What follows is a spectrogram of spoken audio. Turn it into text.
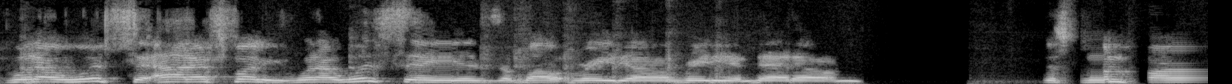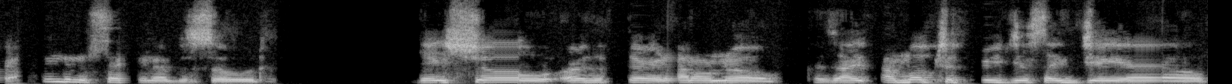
What I would say, ah, that's funny. What I would say is about Radiant, uh, Radiant that um, this one part, I think in the second episode, they show or the third, I don't know, because I I'm up to three just like JL,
